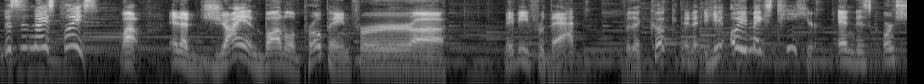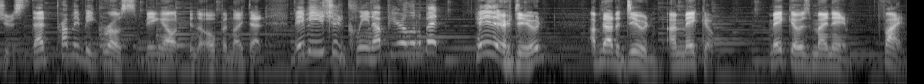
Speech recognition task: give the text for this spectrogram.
This is a nice place. Wow. And a giant bottle of propane for, uh, maybe for that? For the cook? And he, oh, he makes tea here. And his orange juice. That'd probably be gross, being out in the open like that. Maybe you should clean up here a little bit? Hey there, dude. I'm not a dude. I'm Mako. Mako's my name. Fine.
